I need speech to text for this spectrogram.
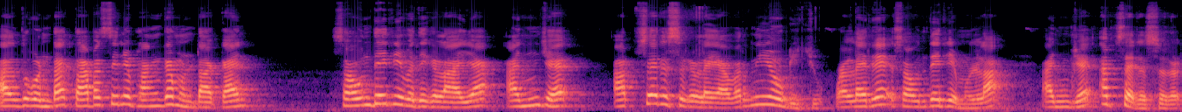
അതുകൊണ്ട് തപസ്സിന് ഭംഗമുണ്ടാക്കാൻ സൗന്ദര്യവതികളായ അഞ്ച് അപ്സരസുകളെ അവർ നിയോഗിച്ചു. വളരെ സൗന്ദര്യമുള്ള അഞ്ച് അപ്സരസുകൾ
